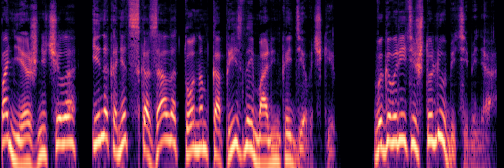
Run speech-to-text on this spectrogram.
понежничала и, наконец, сказала тоном капризной маленькой девочки. «Вы говорите, что любите меня,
